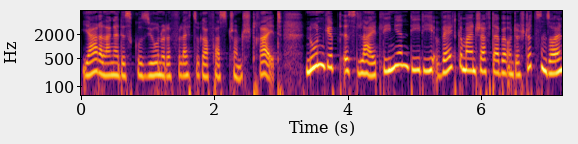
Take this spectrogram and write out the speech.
jahrelanger Diskussion oder vielleicht sogar fast schon Streit. Nun gibt es Leitlinien, die die Weltgemeinschaft dabei unterstützen sollen,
